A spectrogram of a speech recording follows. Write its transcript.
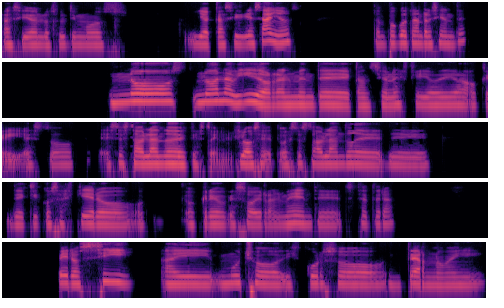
ha sido en los últimos ya casi 10 años, tampoco tan reciente. No, no han habido realmente canciones que yo diga, ok, esto, esto está hablando de que estoy en el closet, o esto está hablando de, de, de qué cosas quiero, o, o, creo que soy realmente, etc. Pero sí hay mucho discurso interno ahí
